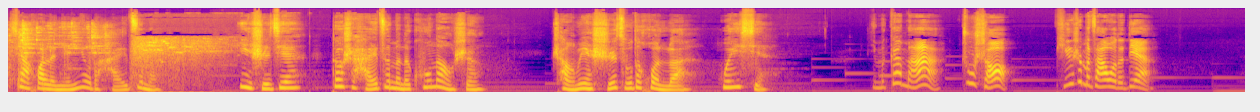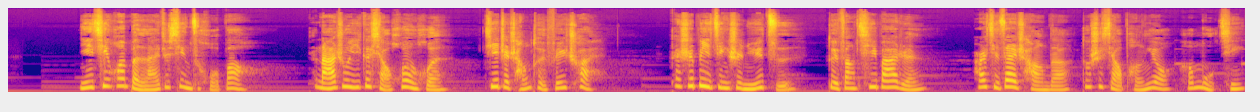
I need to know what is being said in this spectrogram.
吓坏了年幼的孩子们，一时间都是孩子们的哭闹声，场面十足的混乱危险。你们干嘛？住手！凭什么砸我的店？倪清欢本来就性子火爆，她拿住一个小混混，接着长腿飞踹。但是毕竟是女子，对方七八人，而且在场的都是小朋友和母亲，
